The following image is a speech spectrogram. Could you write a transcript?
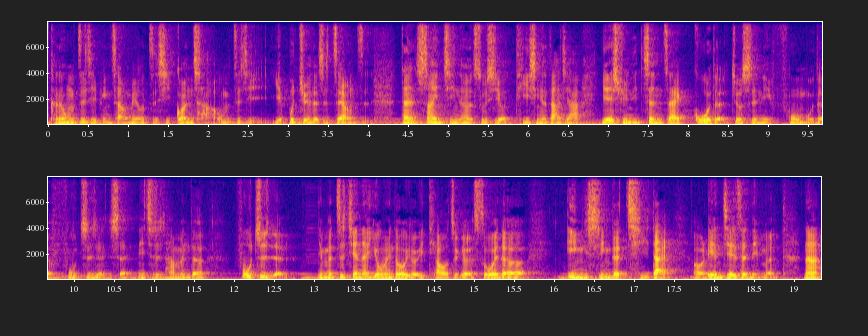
可能我们自己平常没有仔细观察，我们自己也不觉得是这样子。但上一集呢，苏西有提醒了大家，也许你正在过的就是你父母的复制人生，你只是他们的复制人，你们之间呢，永远都会有一条这个所谓的隐形的脐带哦，连接着你们。那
